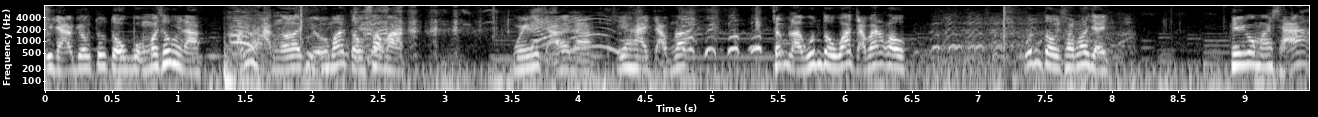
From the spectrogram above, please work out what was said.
tôi nhào vô tôi tuột quần mới xuống này nè. Ảnh thằng ơi vừa mới tuột xong à. Nguyên cái chợ này nè chỉ hai chồng đó. Sớm lại quýnh tôi quá chợ bác luôn. Quýnh tôi xong nói gì khi công an xã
